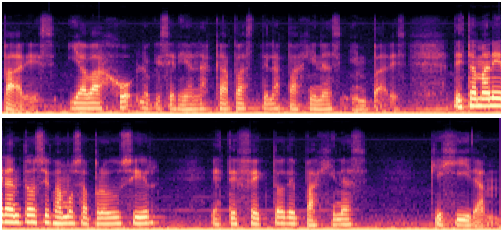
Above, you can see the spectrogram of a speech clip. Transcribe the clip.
pares y abajo lo que serían las capas de las páginas impares. De esta manera entonces vamos a producir este efecto de páginas que giran.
